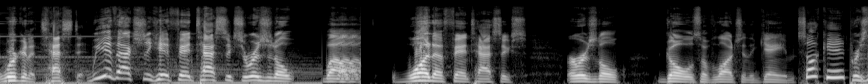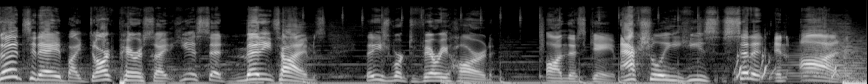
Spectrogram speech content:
we're gonna test it. We have actually hit Fntastic's original, well, one of Fntastic's original goals of launching the game. Suck it. Presented today by Dark Parasite, he has said many times that he's worked very hard on this game. Actually, he's said it an odd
